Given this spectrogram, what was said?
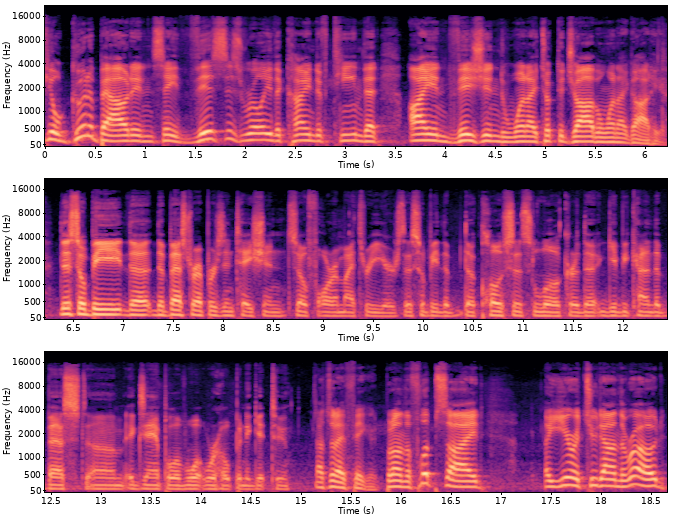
feel good about it, and say, this is really the kind of team that I envisioned when I took the job and when I got here? This will be the the best representation so far in my three years. This will be the the closest look, or the give you kind of the best um, example of what we're hoping to get to. That's what I figured. But on the flip side, a year or two down the road,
